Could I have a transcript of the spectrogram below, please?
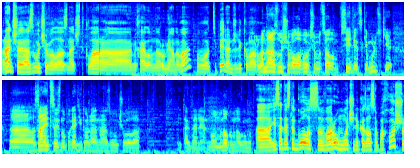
Раньше озвучивала, значит, Клара Михайловна Румянова, вот, теперь Анжелика Варум. Она озвучивала, в общем и целом, все детские мультики. Э, Зайца из «Ну, погоди» тоже она озвучивала. И так далее. Ну, много-много. А, И, соответственно, голос Варум очень оказался похож, э,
